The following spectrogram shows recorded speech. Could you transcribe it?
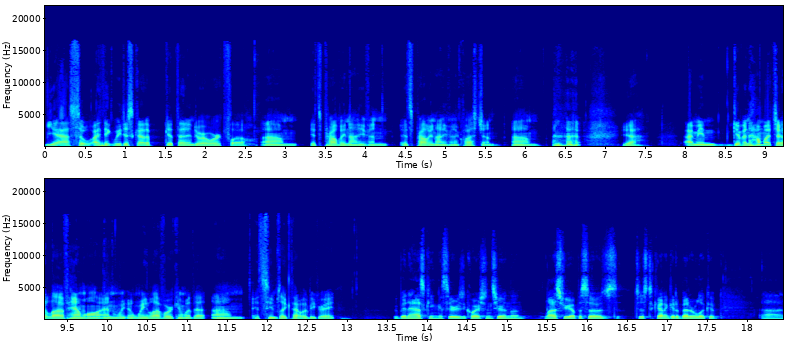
Yeah, so I think we just got to get that into our workflow. Um, it's probably not even it's probably not even a question. Um, yeah, I mean, given how much I love Haml and we, and we love working with it, um, it seems like that would be great. We've been asking a series of questions here in the last few episodes just to kind of get a better look at uh,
